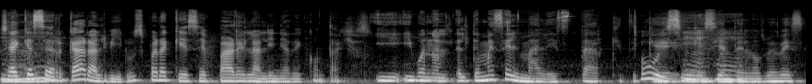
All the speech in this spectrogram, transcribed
O sea, hay que cercar al virus para que se pare la línea de contagios. Y, bueno, el, tema es el malestar que, que, sienten los bebés,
